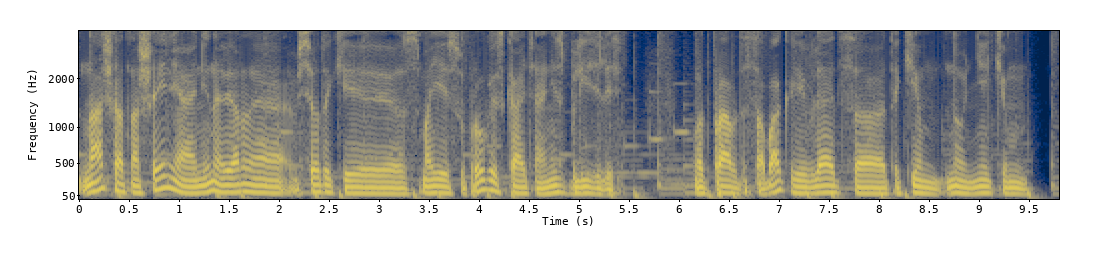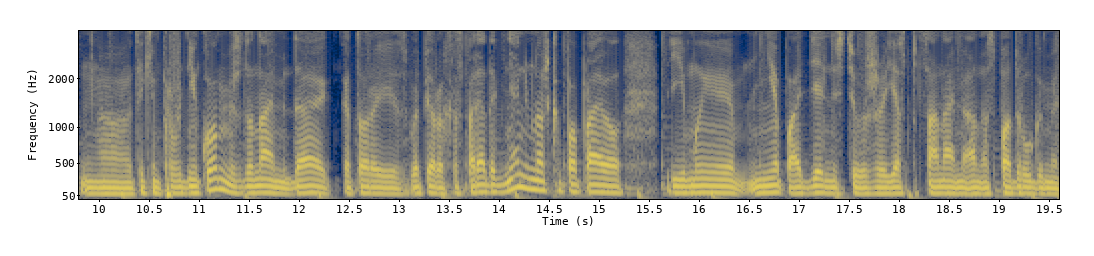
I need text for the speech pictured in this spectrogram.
наши отношения, они, наверное, все-таки с моей супругой, с Катей, они сблизились. Вот правда, собака является таким, ну, неким э, таким проводником между нами, да, который, во-первых, распорядок дня немножко поправил, и мы не по отдельности уже, я с пацанами, она с подругами,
